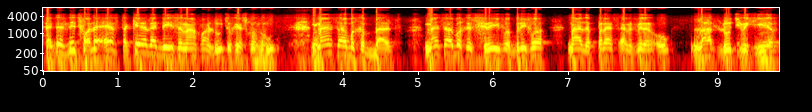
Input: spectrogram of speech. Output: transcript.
Het is niet voor de eerste keer dat deze naam van Lucie is genoemd. Mensen hebben gebeld. Mensen hebben geschreven brieven naar de pers en vinden ook, laat Ludwig hier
